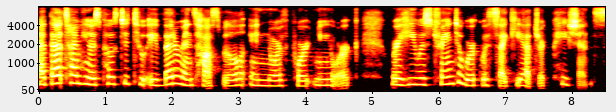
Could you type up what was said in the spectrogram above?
At that time, he was posted to a veterans hospital in Northport, New York, where he was trained to work with psychiatric patients.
